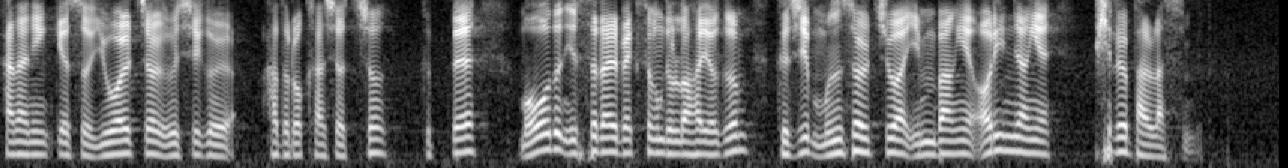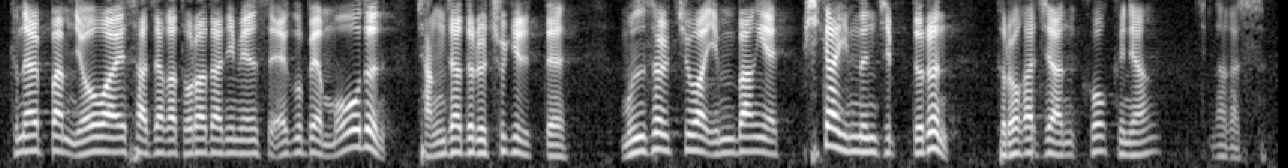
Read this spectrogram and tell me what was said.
하나님께서 유월절 의식을 하도록 하셨죠. 그때 모든 이스라엘 백성들로 하여금 그 집 문설주와 임방의 어린 양의 피를 발랐습니다. 그날 밤 여호와의 사자가 돌아다니면서 애굽의 모든 장자들을 죽일 때 문설주와 임방에 피가 있는 집들은 들어가지 않고 그냥 지나갔어.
